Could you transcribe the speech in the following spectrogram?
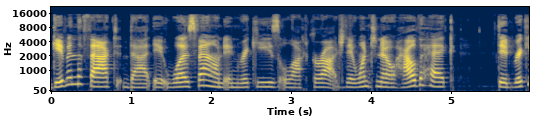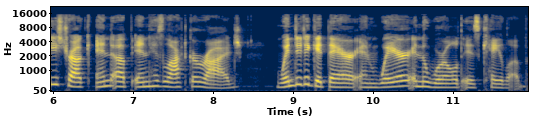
given the fact that it was found in Ricky's locked garage. They want to know how the heck did Ricky's truck end up in his locked garage? When did it get there? And where in the world is Caleb?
